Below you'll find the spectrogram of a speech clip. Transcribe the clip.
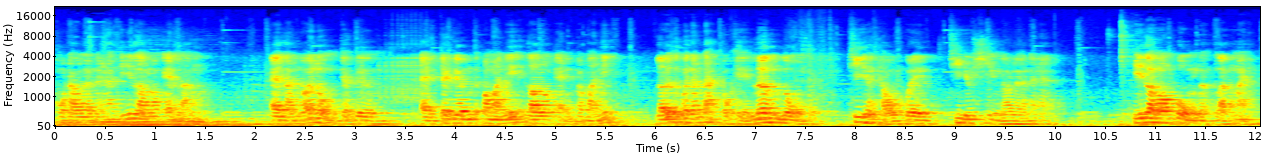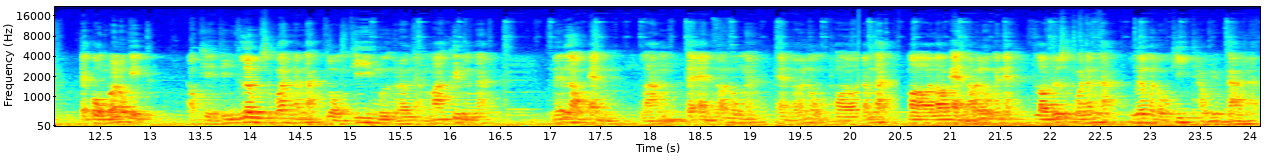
ของเราแล้วนะฮะทีนี้เราลองแอนหลังแอนหลังน้อยลงจากเดิมแอนจากเดิมประมาณนี้เราลองแอนประมาณนี้ เรารู้สึกว่าน้ำหนักโอเค เริ่มลงที่แถวบริเวณที่นิ้วชี้ของเราแล้วนะฮะ ทีนี้เราลองโก่งหลังใหม่ แต่โก่งน้อยลงอีกโอเคทีนี้เริ่มรู้สึกว่าน้ำหนักลงที่มือเราเนี่ยมากขึ้นแล้วนะเน้นเราแอนหลังแต่แอนน้อยลงนะแอนน้อยลงพอน้ำหนักมาเราแอนน้อยลงเนี่ยเรารู้สึกว่าน้ำหนักเริ่มมาลงที่แถวนิ้วกลางแล้ว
